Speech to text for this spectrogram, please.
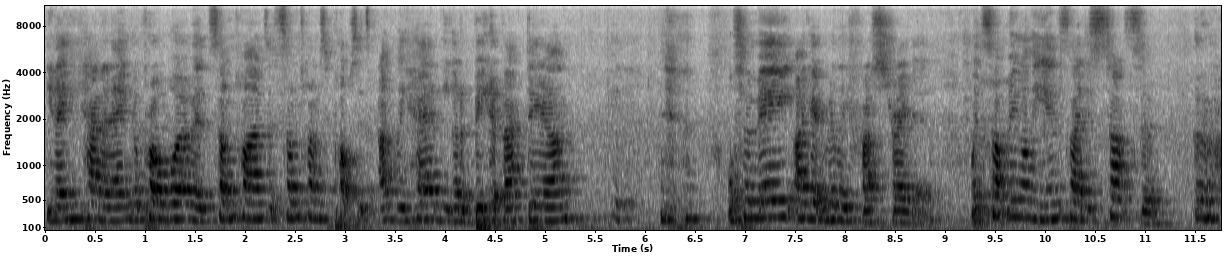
you know, he had an anger problem, and sometimes it sometimes pops its ugly head, and you've got to beat it back down. well, for me, I get really frustrated when something on the inside just starts to. Ugh,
